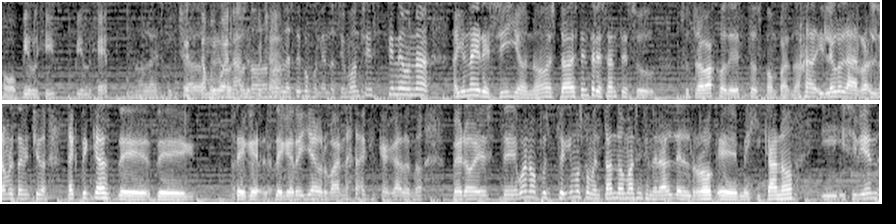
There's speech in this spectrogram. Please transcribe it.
o Pill Hit Pill Head. No la he escuchado. Está muy creo, buena, se no, escucha. No, la estoy confundiendo. Simón sí tiene una. Hay un airecillo, ¿no? Está, está interesante su, su trabajo de estos compas, ¿no? y luego la el nombre está bien chido. Tácticas de. de de, gue- de guerrilla urbana, qué cagado, ¿no? Pero este, bueno, pues seguimos comentando más en general del rock eh, mexicano y, y si bien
